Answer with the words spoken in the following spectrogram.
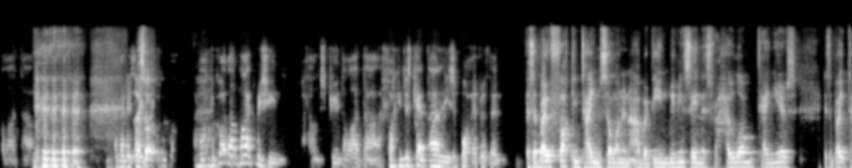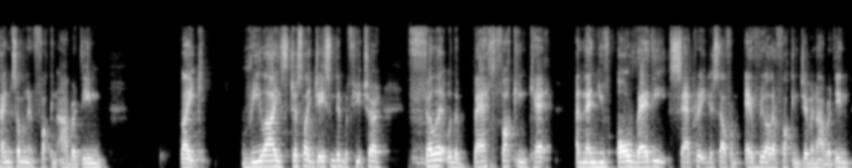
Fuck, I like that." and then he's like, oh, "I've got that back machine. That looks good. I'll add that." I fucking just kept and he just bought everything. It's about fucking time someone in Aberdeen. We've been saying this for how long? Ten years it's about time someone in fucking Aberdeen like realize, just like Jason did with Future, fill it with the best fucking kit. And then you've already separated yourself from every other fucking gym in Aberdeen,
